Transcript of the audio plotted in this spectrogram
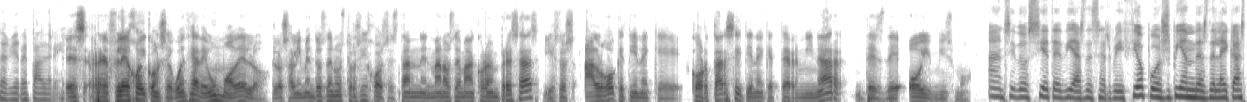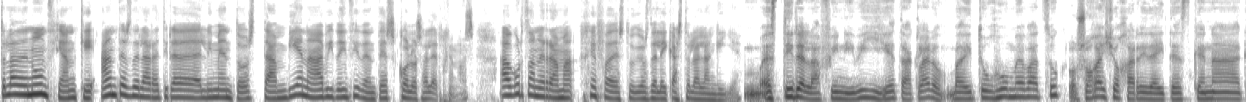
Aguirre Padre. Es reflejo y consecuencia de un modelo. Los alimentos de nuestros hijos están en manos de macroempresas y esto es algo que tiene que cortarse y tiene que terminar desde hoy mismo. Han sido siete días de servicio, pues bien, desde la Icastola denuncian que antes de la retirada de alimentos también ha habido incidentes con los alérgenos. Agurzan Rama, jefa de estudios de la Icastola Languille. Ez direla eta, claro, baditugu ume batzuk oso gaixo jarri daitezkenak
